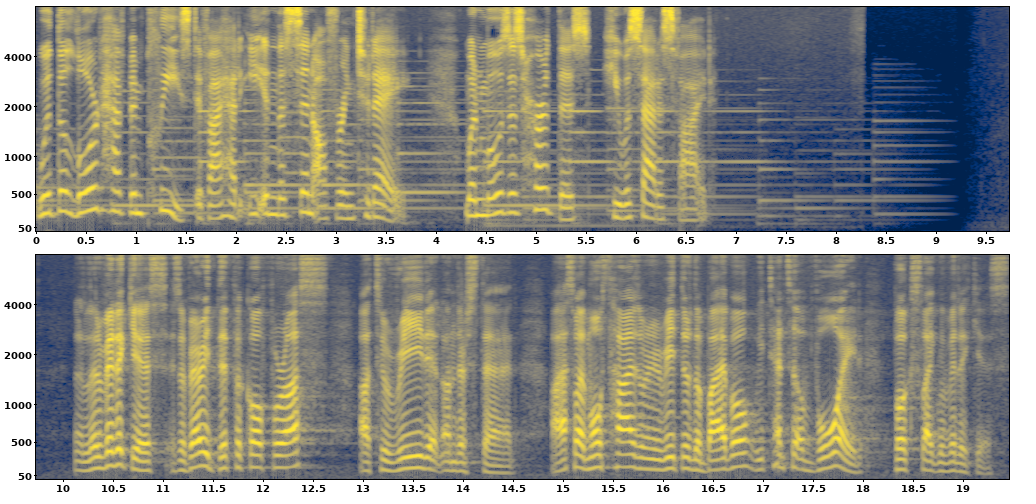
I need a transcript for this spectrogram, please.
Would the Lord have been pleased if I had eaten the sin offering today? When Moses heard this, he was satisfied. Leviticus is very difficult for us uh, to read and understand. Uh, that's why most times when we read through the Bible, we tend to avoid books like Leviticus.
